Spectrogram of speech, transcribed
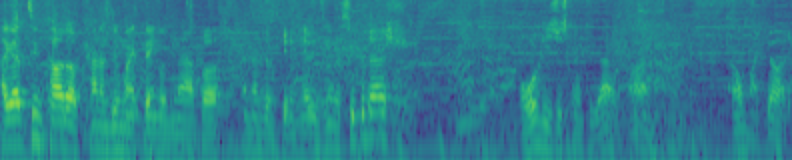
I got too caught up trying to do my thing with Nappa and ended up getting hit. Is he gonna super dash? Or he's just gonna do that. Fine. Oh my god.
